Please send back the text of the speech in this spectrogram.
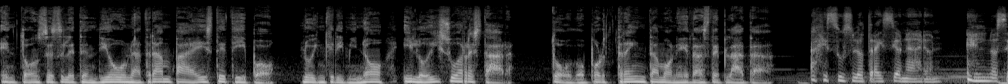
Entonces le tendió una trampa a este tipo. Lo incriminó y lo hizo arrestar. Todo por 30 monedas de plata. A Jesús lo traicionaron. Él nos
